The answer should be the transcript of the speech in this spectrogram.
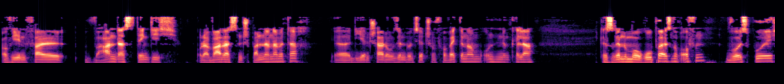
auf jeden Fall waren das, denke ich, oder war das ein spannender Nachmittag. Ja, die Entscheidungen sind uns jetzt schon vorweggenommen unten im Keller. Das Rennen um Europa ist noch offen. Wolfsburg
